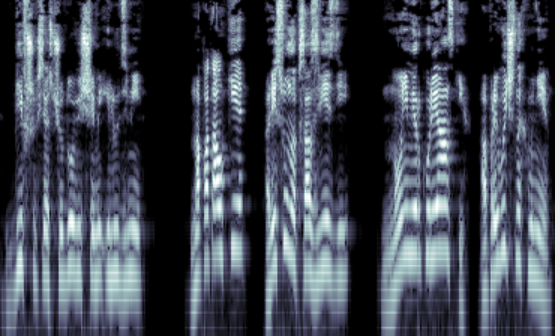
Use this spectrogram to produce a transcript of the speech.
бившихся с чудовищами и людьми. На потолке рисунок созвездий, но не меркурианских, а привычных мне.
